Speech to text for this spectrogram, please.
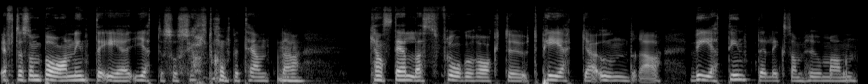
Eftersom barn inte är jättesocialt kompetenta mm kan ställas frågor rakt ut, peka, undra, vet inte liksom hur man,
